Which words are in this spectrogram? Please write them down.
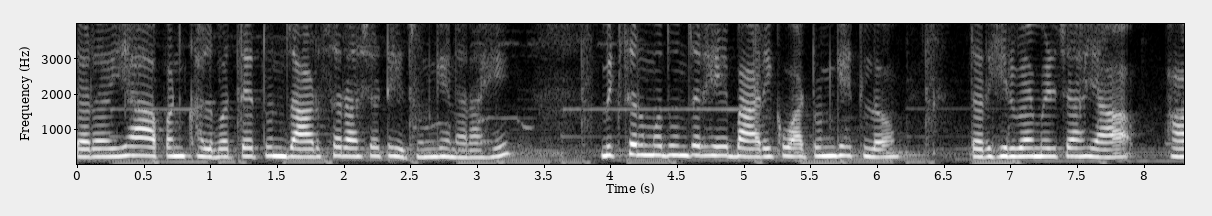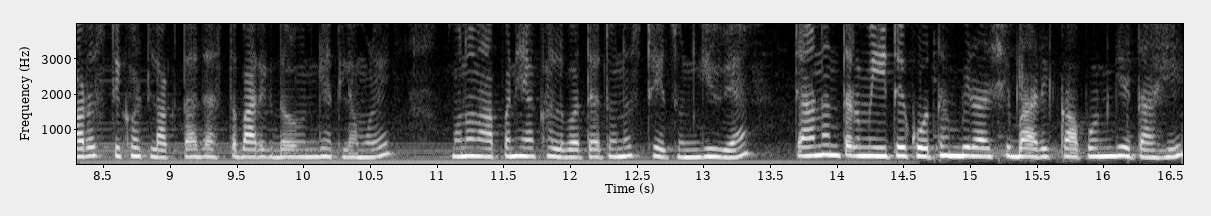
तर ह्या आपण खलबत्त्यातून जाडसर अशा ठेचून घेणार आहे. मिक्सरमधून जर हे बारीक वाटून घेतलं तर हिरव्या मिरच्या ह्या फारच तिखट लागतात जास्त बारीक दळून घेतल्यामुळे. म्हणून आपण ह्या खलबत्त्यातूनच ठेचून घेऊया. त्यानंतर मी इथे कोथिंबीर अशी बारीक कापून घेत आहे.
